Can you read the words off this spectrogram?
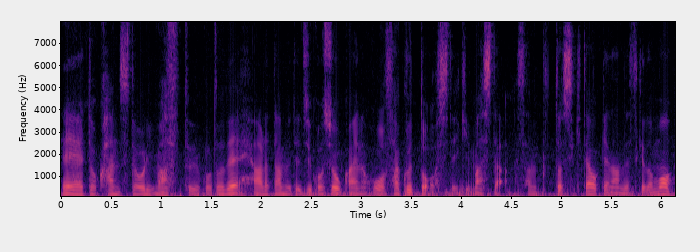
えー、と感じております。ということで改めて自己紹介の方をサクッとしてきました。サクッとしてきたわけなんですけども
